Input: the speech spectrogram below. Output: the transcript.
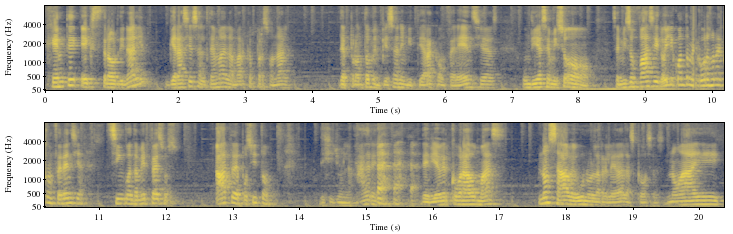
gente extraordinaria gracias al tema de la marca personal. De pronto me empiezan a invitar a conferencias. Un día se me hizo, se me hizo fácil. Oye, ¿cuánto me cobras una conferencia? 50 mil pesos. Ah, te deposito. Dije yo en la madre. Debía haber cobrado más. No sabe uno la realidad de las cosas. No hay.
